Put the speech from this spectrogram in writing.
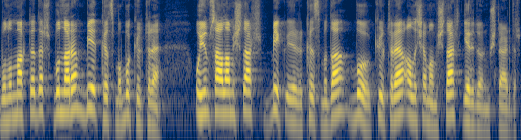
bulunmaktadır. Bunların bir kısmı bu kültüre uyum sağlamışlar, bir kısmı da bu kültüre alışamamışlar, geri dönmüşlerdir.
